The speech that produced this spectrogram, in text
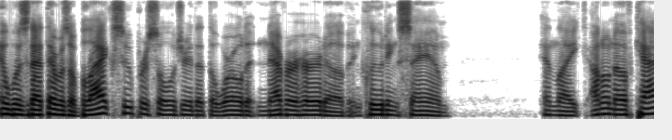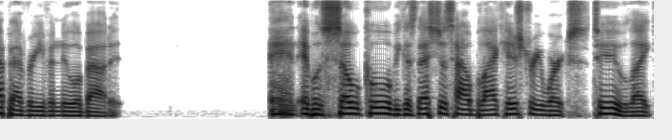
It was that there was a black super soldier that the world had never heard of, including Sam. And like I don't know if Cap ever even knew about it. And it was so cool because that's just how black history works too. Like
